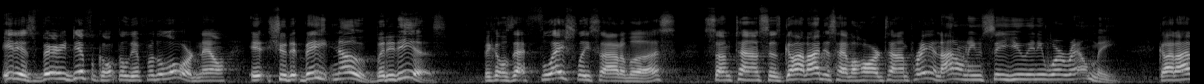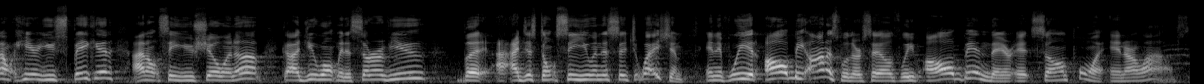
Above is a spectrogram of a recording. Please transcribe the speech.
It is very difficult to live for the Lord. Now, it, should it be? No, but it is. Because that fleshly side of us sometimes says, God, I just have a hard time praying. I don't even see you anywhere around me. God, I don't hear you speaking. I don't see you showing up. God, you want me to serve you, but I just don't see you in this situation. And if we would all be honest with ourselves, we've all been there at some point in our lives.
